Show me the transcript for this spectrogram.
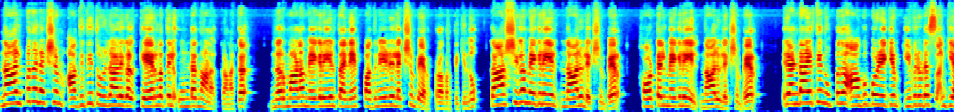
നാൽപ്പത് ലക്ഷം അതിഥി തൊഴിലാളികൾ കേരളത്തിൽ ഉണ്ടെന്നാണ് കണക്ക്. നിർമ്മാണ മേഖലയിൽ തന്നെ പതിനേഴ് ലക്ഷം പേർ പ്രവർത്തിക്കുന്നു. കാർഷിക മേഖലയിൽ നാലു ലക്ഷം പേർ ഹോട്ടൽ മേഖലയിൽ നാലു ലക്ഷം പേർ. രണ്ടായിരത്തി മുപ്പത് ആകുമ്പോഴേക്കും ഇവരുടെ സംഖ്യ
